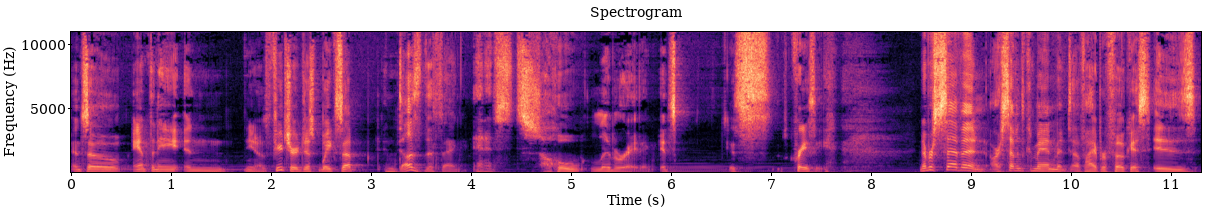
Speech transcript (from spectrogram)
And so Anthony in you know the future just wakes up and does the thing, and it's so liberating. It's it's crazy. Number seven, our seventh commandment of hyperfocus is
